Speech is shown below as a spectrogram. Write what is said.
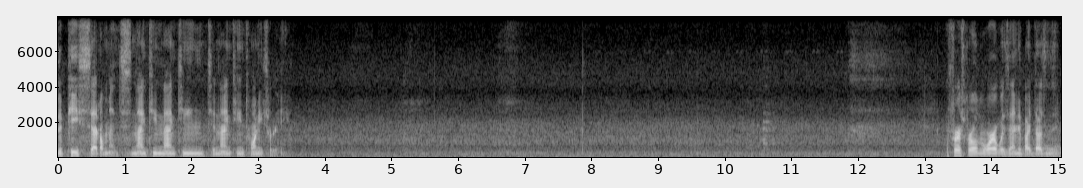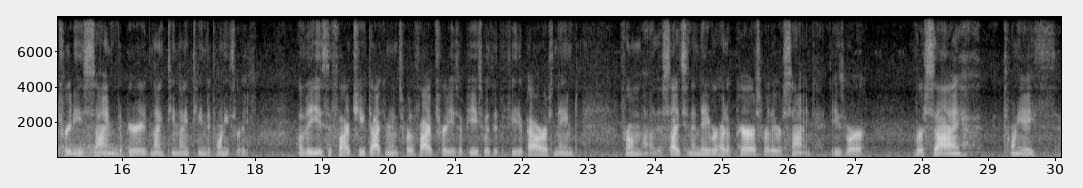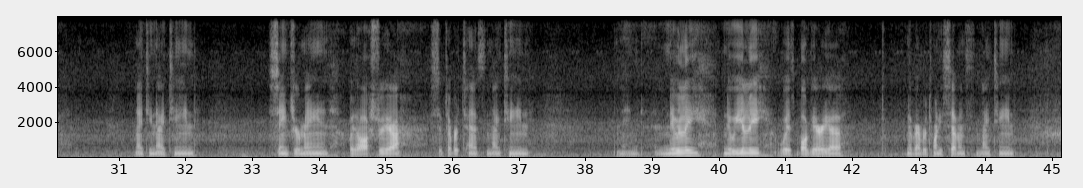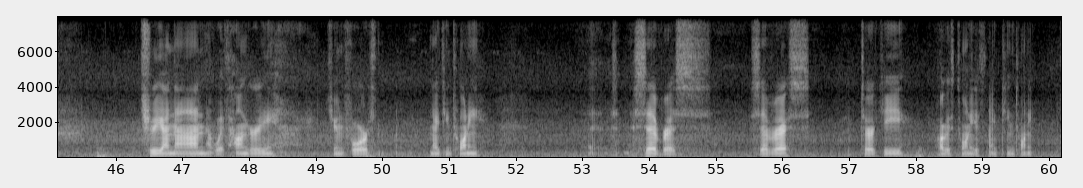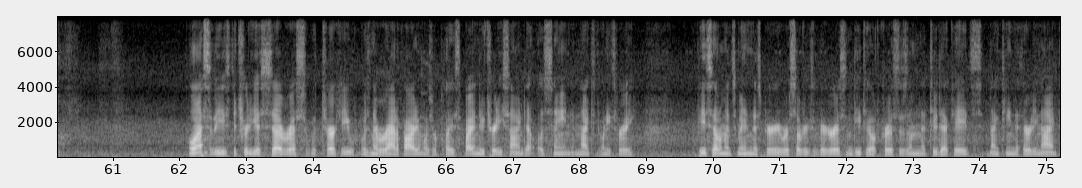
The Peace Settlements, 1919 to 1923. The First World War was ended by dozens of treaties signed in the period 1919 to 23. Of these, the five chief documents were the five treaties of peace with the defeated powers named from uh, the sites in the neighborhood of Paris where they were signed. These were Versailles, 28th, 1919, Saint Germain with Austria, September 10th, 19, and then Neuilly, Neuilly with Bulgaria, November 27th, 19. Trianon with Hungary, June 4th, 1920. Uh, Sevres, Sevres, Turkey, August 20th, 1920. The last of these, the Treaty of Sevres with Turkey, was never ratified and was replaced by a new treaty signed at Lausanne in 1923 peace settlements made in this period were subject to vigorous and detailed criticism in the two decades 19 to 39.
